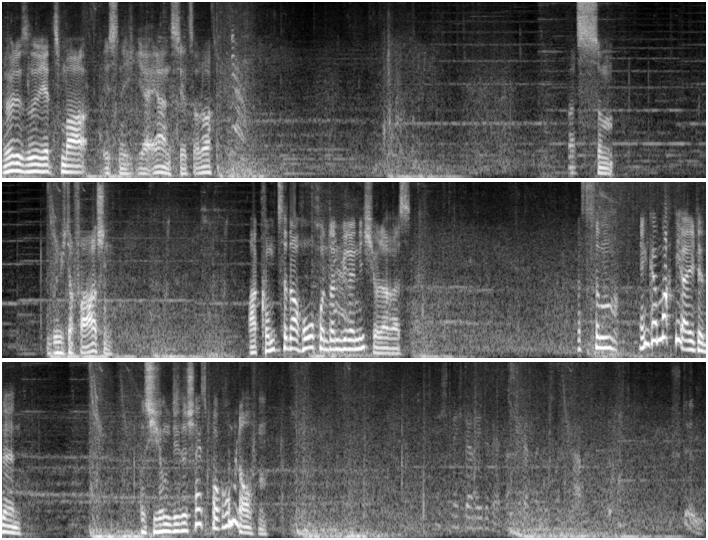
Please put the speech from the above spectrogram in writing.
würde sie jetzt mal... Ist nicht ihr Ernst jetzt, oder? Was zum... Ich will mich doch verarschen. Ah, kommt sie da hoch und dann wieder nicht, oder was? Was zum Henker macht die Alte denn? Muss ich um diese Scheißbock rumlaufen? Nicht der Rede wert, was wir da drin gefunden haben. Stimmt.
